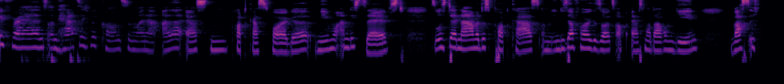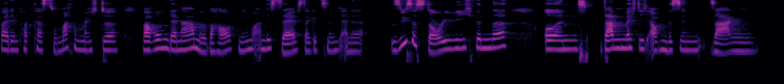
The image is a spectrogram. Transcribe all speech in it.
Hey Friends und herzlich willkommen zu meiner allerersten Podcast-Folge Memo an dich selbst. So ist der Name des Podcasts und in dieser Folge soll es auch erstmal darum gehen, was ich bei dem Podcast so machen möchte, warum der Name überhaupt, Memo an dich selbst. Da gibt es nämlich eine süße Story, wie ich finde. Und dann möchte ich auch ein bisschen sagen,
